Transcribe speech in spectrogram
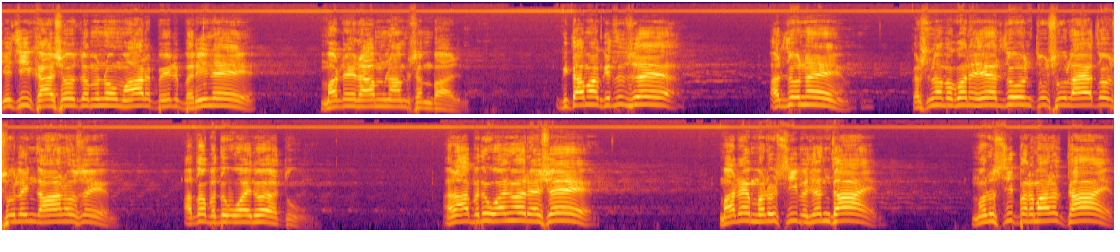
તેથી ખાસો તમનો માર પેટ ભરીને માટે રામ નામ સંભાળ. ગીતામાં કીધું છે, અર્જુને કૃષ્ણ ભગવાન હે અર્જુન, તું શું લાયા તો શું લઈને જવાનો છે? આ તો બધું વાયનું હતું. અને આ બધું વાયનું રહેશે. માટે મનુષ્ય ભજન થાય. મનુષ્ય પરમાર્થ થાય.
